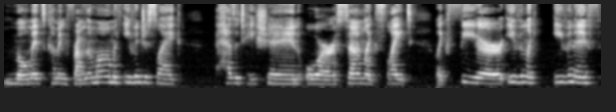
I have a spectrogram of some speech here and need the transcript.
moments coming from the mom like even just like hesitation or some like slight like fear even like even if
